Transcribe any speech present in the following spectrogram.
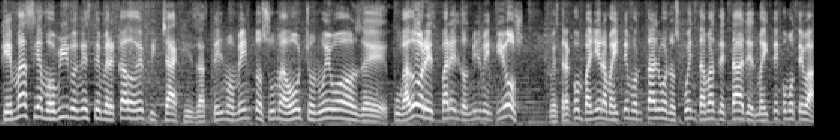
que más se ha movido en este mercado de fichajes. Hasta el momento suma ocho nuevos jugadores para el 2022. Nuestra compañera Maite Montalvo nos cuenta más detalles. Maite, ¿cómo te va?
